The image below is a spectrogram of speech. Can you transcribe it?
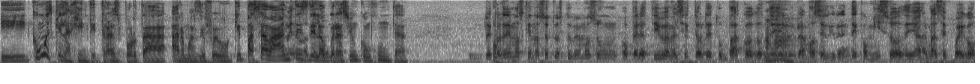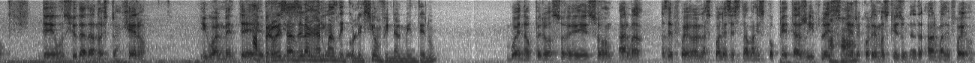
¿Y cómo es que la gente transporta armas de fuego? ¿Qué pasaba antes de la operación conjunta? Recordemos que nosotros tuvimos un operativo en el sector de Tumbaco donde logramos el gran decomiso de armas de fuego de un ciudadano extranjero. Igualmente. Ah, pero esas eran armas de colección finalmente, ¿no? Bueno, pero eh, son armas de fuego en las cuales estaban escopetas, rifles. Eh, recordemos que es una arma de fuego.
